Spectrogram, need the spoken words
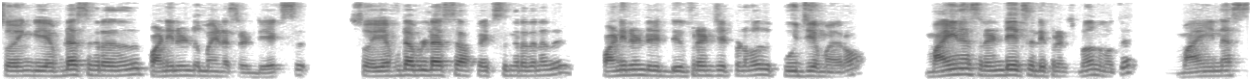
ஸோ இங்க எஃப் டேஸ்ங்கிறது வந்து பன்னிரெண்டு மைனஸ் ரெண்டு X so F double dash of எக்ஸ்ங்கிறது என்னது? பன்னிரெண்டு டிஃபரன்ஷியேட் பண்ணும்போது பூஜ்ஜியம் ஆயிரும். மைனஸ் ரெண்டு எக்ஸ் டிஃபரன்ஸ் பண்ணும்போது நமக்கு மைனஸ்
